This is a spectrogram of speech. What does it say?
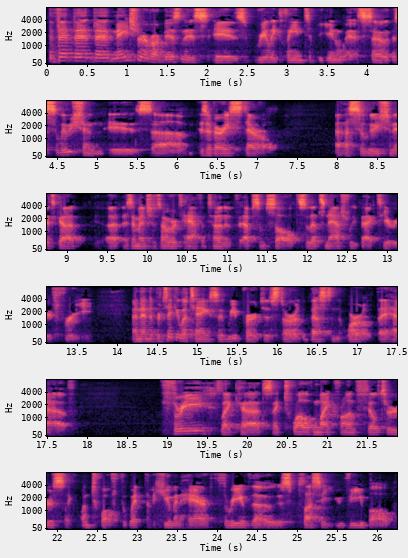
The, the, the nature of our business is really clean to begin with. So the solution is uh, is a very sterile uh, solution. It's got, uh, as I mentioned, it's over half a ton of Epsom salt, so that's naturally bacteria free. And then the particular tanks that we purchased are the best in the world. They have three, like uh, it's like 12 micron filters, like one twelfth the width of a human hair. Three of those plus a UV bulb.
